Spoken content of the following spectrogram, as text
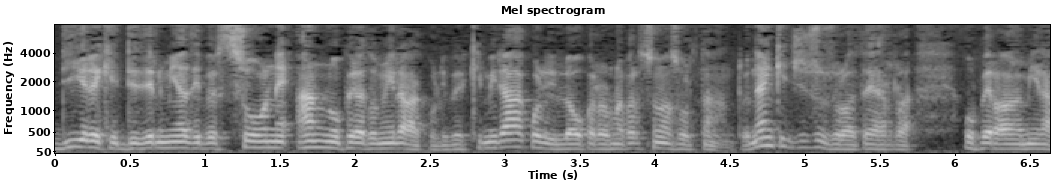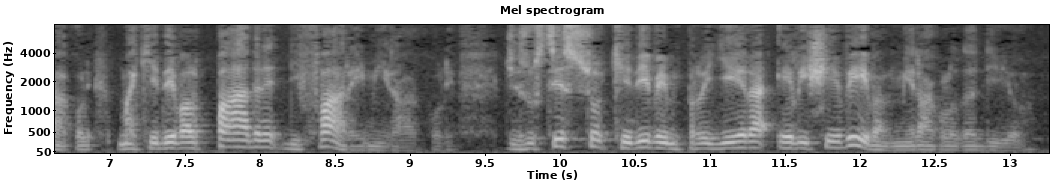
dire che determinate persone hanno operato miracoli, perché miracoli lo opera una persona soltanto. Neanche Gesù sulla terra operava miracoli, ma chiedeva al Padre di fare i miracoli. Gesù stesso chiedeva in preghiera e riceveva il miracolo da Dio.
